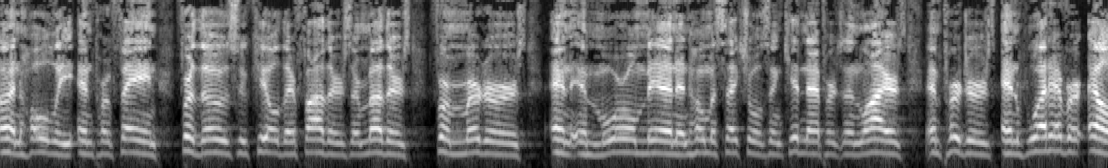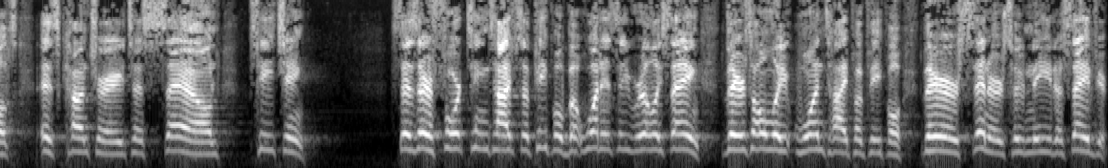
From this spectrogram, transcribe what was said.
unholy and profane, for those who kill their fathers or mothers, for murderers and immoral men and homosexuals and kidnappers and liars and perjurers and whatever else is contrary to sound teaching says there are 14 types of people, but what is he really saying? There's only one type of people. There are sinners who need a savior.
